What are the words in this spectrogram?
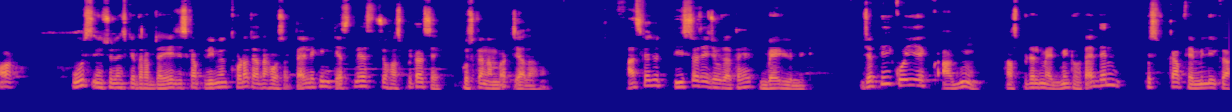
और उस इंश्योरेंस की तरफ़ जाइए, जिसका प्रीमियम थोड़ा ज़्यादा हो सकता है, लेकिन कैशलेस जो हॉस्पिटल है, उसका नंबर ज़्यादा हो। आज का जो तीसरा चीज़ हो जाता है बेड लिमिट जब भी कोई एक आदमी हॉस्पिटल में एडमिट होता है देन उसका फैमिली का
